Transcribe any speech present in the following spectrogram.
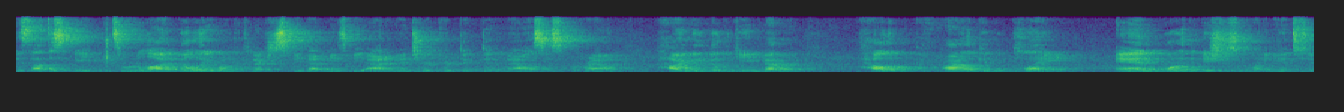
it's not the speed, it's the reliability around the connection speed that needs to be added into your predictive analysis around how you're going to build the game better, how, how are the people playing, and what are the issues they're running into,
